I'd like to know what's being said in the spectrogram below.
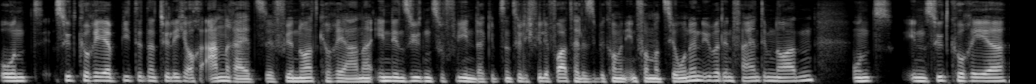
Und Südkorea bietet natürlich auch Anreize für Nordkoreaner, in den Süden zu fliehen. Da gibt es natürlich viele Vorteile. Sie bekommen Informationen über den Feind im Norden. Und in Südkorea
